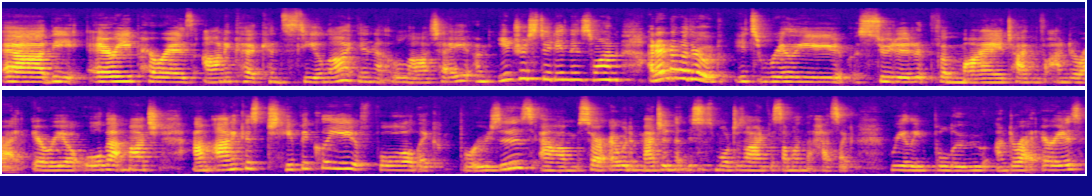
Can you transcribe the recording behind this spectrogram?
uh, the Ere Perez Arnica Concealer in Latte. I'm interested in this one. I don't know whether it would, it's really suited for my type of under eye area all that much. Um, Arnica's typically for like bruises. Um, so I would imagine that this is more designed for someone that has like really blue under eye areas.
